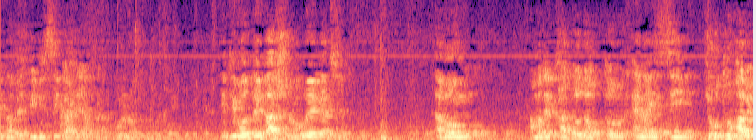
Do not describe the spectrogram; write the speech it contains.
এভাবে পিভিসি কার্ডে আমরা পরিণত করব। ইতিমধ্যে কাজ শুরু হয়ে গেছে এবং আমাদের খাদ্য দপ্তর এনআইসি যৌথভাবে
